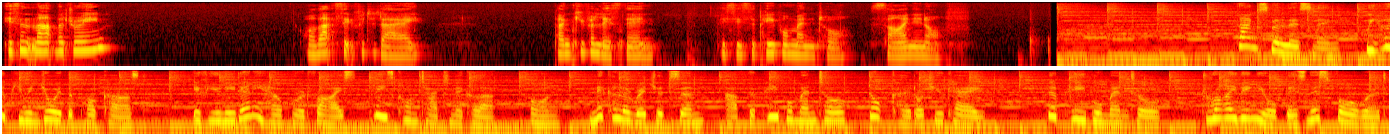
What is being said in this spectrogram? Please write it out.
Isn't that the dream? Well, that's it for today. Thank you for listening. This is the People Mentor signing off. Thanks for listening. We hope you enjoyed the podcast. If you need any help or advice, please contact Nicola on Nicola Richardson at thepeoplementor.co.uk. The People Mentor, driving your business forward.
